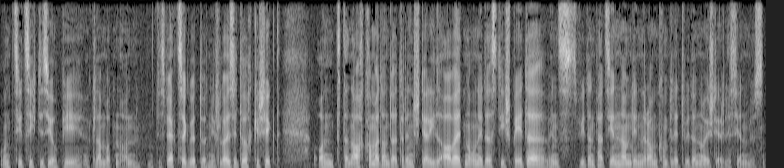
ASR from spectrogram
und zieht sich diese OP-Klamotten an. Und das Werkzeug wird durch eine Schleuse durchgeschickt und danach kann man dann da drin steril arbeiten, ohne dass die später, wenn es wieder einen Patienten haben, den Raum komplett wieder neu sterilisieren müssen.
